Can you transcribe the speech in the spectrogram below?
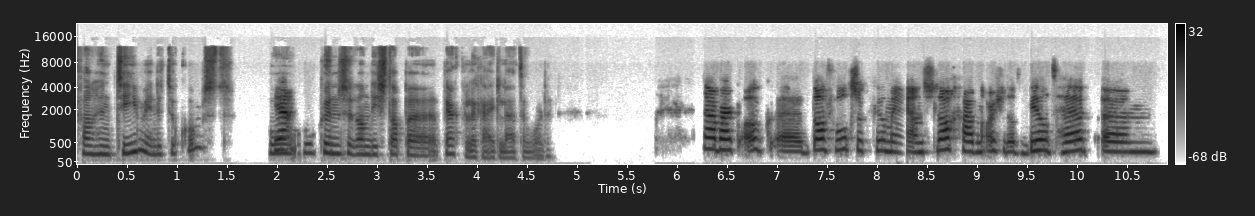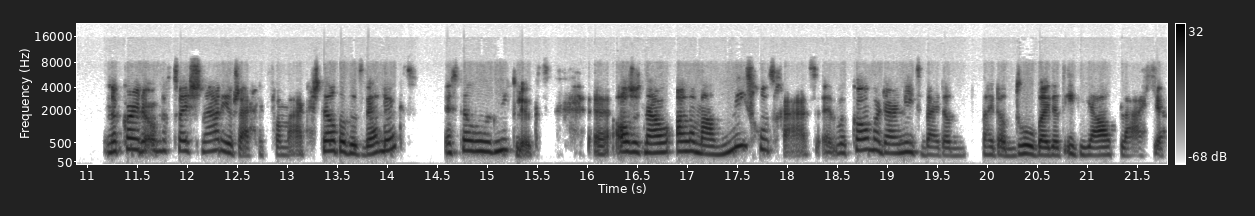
van hun team in de toekomst? Hoe, ja. hoe kunnen ze dan die stappen werkelijkheid laten worden? Nou, waar ik ook uh, dan volgens ook veel mee aan de slag ga. En als je dat beeld hebt, um, dan kan je er ook nog twee scenario's eigenlijk van maken. Stel dat het wel lukt en stel dat het niet lukt. Uh, als het nou allemaal niet goed gaat, uh, we komen daar niet bij dat, bij dat doel, bij dat ideaalplaatje.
